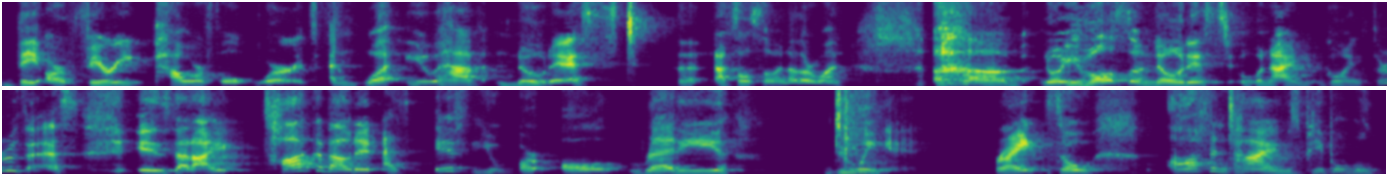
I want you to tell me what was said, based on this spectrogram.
they are very powerful words. And what you have noticed, that's also another one. Um, what you've also noticed when I'm going through this is that I talk about it as if you are already doing it, right? So oftentimes people will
